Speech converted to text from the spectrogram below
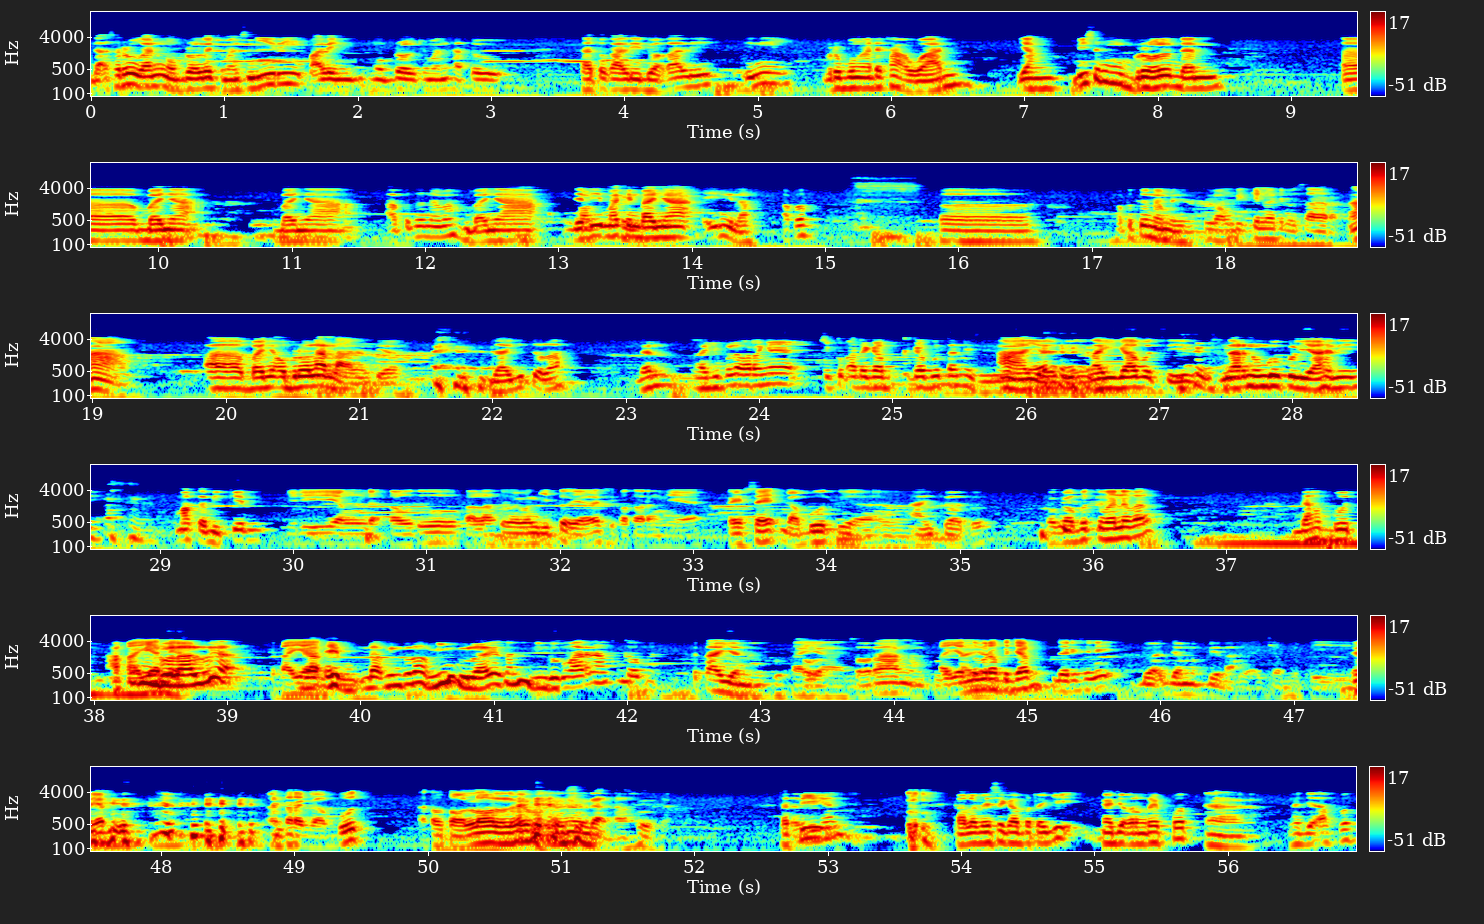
enggak seru kan ngobrolnya cuma sendiri paling ngobrol cuma satu satu kali dua kali. Ini berhubung ada kawan yang bisa ngobrol dan eh, banyak banyak apa tuh nama banyak jadi Waktu. makin banyak inilah apa? Eh apa tuh namanya? Peluang bikin makin besar. Nah eh, banyak obrolan lah nanti ya. Udah gitulah Dan lagi pula orangnya cukup ada gab- kegabutannya sih. ah iya sih. Lagi gabut sih. Sebenarnya nunggu kuliah nih. Maka bikin jadi yang nggak tahu tuh Pala tuh memang gitu ya sifat orangnya ya. Rese gabut ya. Ah itu tuh kau gabut ke mana bang? Gabut. Aku Ketayan minggu ya? lalu ya? Ketayan. Nggak, eh enggak minggu lalu. Minggu lah ya kan. Minggu kemarin aku gabut. Ketayan aku. Ketayan. Seorang aku ketayan tuh berapa jam dari sini? Dua jam lebih lah. Dua jam lebih. Yep. antara gabut atau tolol memang. Nggak tahu Tapi kan kalau biasa gabut lagi ngajak orang repot. Nah, ngajak apa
